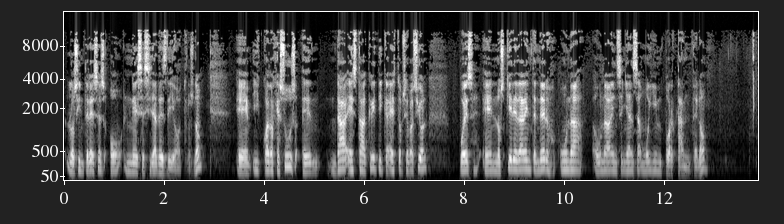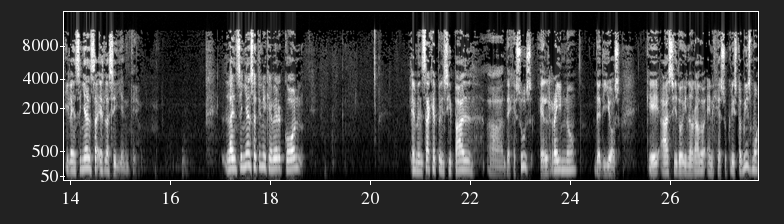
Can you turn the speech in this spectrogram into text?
los intereses o necesidades de otros, ¿no? Eh, y cuando Jesús eh, da esta crítica, esta observación, pues eh, nos quiere dar a entender una, una enseñanza muy importante, ¿no? Y la enseñanza es la siguiente. La enseñanza tiene que ver con el mensaje principal ah, de Jesús, el reino de Dios que ha sido inaugurado en Jesucristo mismo.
